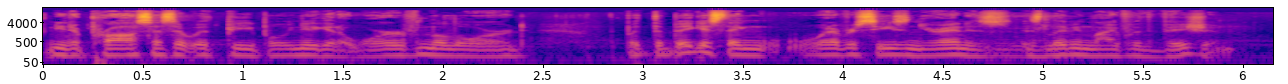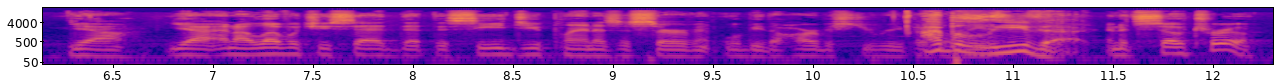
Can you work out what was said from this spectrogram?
You need to process it with people. You need to get a word from the Lord. But the biggest thing, whatever season you're in, is, mm-hmm. is living life with vision. Yeah, yeah, and I love what you said that the seeds you plant as a servant will be the harvest you reap. I believe that, and it's so true.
